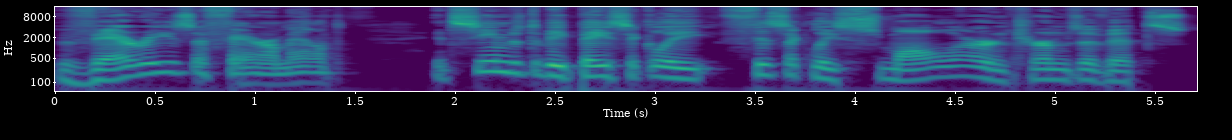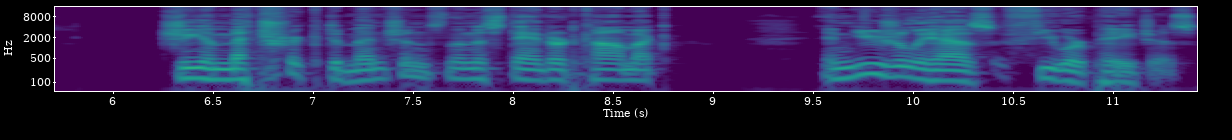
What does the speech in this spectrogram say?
varies a fair amount. It seems to be basically physically smaller in terms of its geometric dimensions than a standard comic, and usually has fewer pages.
